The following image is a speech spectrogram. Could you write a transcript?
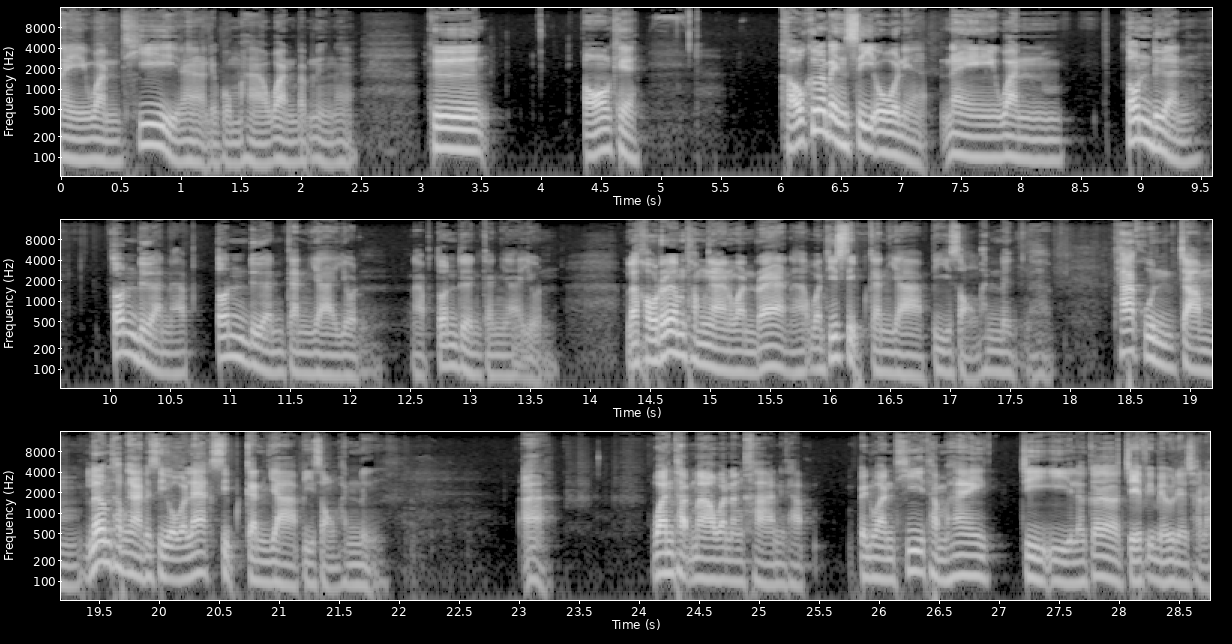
ในวันที่นะฮะเดี๋ยวผมหาวันแป๊บหนึ่งนะคืออ๋อโอเคเขาขึ้นมาเป็น CEO เนี่ยในวันต้นเดือนต้นเดือนนะครับ ต้นเดือนกันยายนนะครับต้นเดือนกันยายน แล้วเขาเริ่มทำงานวันแรกนะครับวันที่ 10 กันยาปี 2001 นะครับถ้าคุณจำเริ่มทำงานเป็น CEO วันแรก 10 กันยาปี 2001 อะวันถัดมาวันอังคารครับ เป็นวันที่ทำให้ GE แล้วก็ Jeff Immelt อยู่ในสถาน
